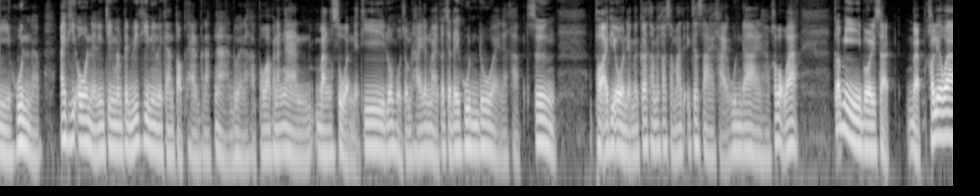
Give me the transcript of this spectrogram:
มีหุ้นครับ IPO เนี่ยจริงๆ มันเป็นวิธีหนึ่งในการตอบแทนพนักงานด้วยนะครับ เพราะว่าพนักงานบางส่วนเนี่ยที่ร่วมหัวจมท้ายกันมาก็จะได้หุ้นด้วยนะครับ ซึ่งพอ IPO เนี่ยมันก็ทำให้เขาสามารถ exercise ขายหุ้นได้นะครับเขาบอกว่า ก็มีบริษัทแบบเขาเรียกว่า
